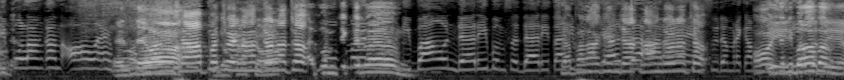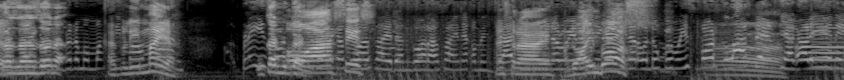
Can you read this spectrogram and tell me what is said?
dipulangkan oleh Ente, Boom. Wak. siapa cuy nahan Jona, Cok? Boom chicken, yang Bang. dibangun dari Boom sedari tadi Siapa lagi yang nahan Jona, yang Cok? Oh, Itu itu di bawah, Bang. zona zona. F5 ya? Bukan, bukan. Oasis. dan gua rasa ini akan menjadi winner winner untuk Esports The Last Ah. Dance-nya kali ini.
